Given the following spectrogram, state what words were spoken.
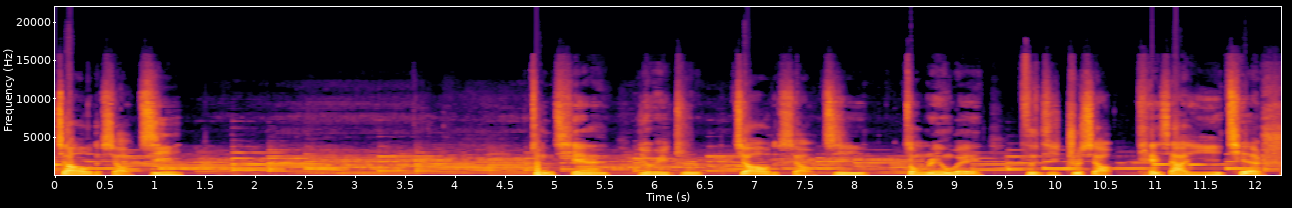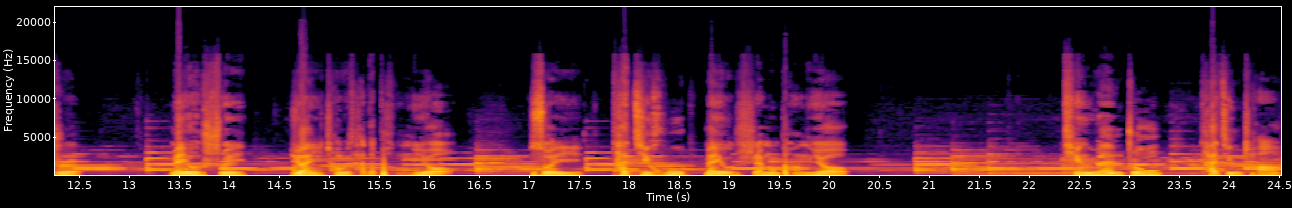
骄傲的小鸡。从前有一只骄傲的小鸡，总认为自己知晓天下一切事，没有谁愿意成为它的朋友，所以。他几乎没有什么朋友。庭院中，他经常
